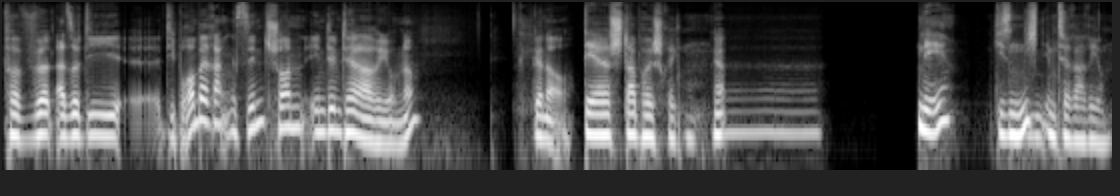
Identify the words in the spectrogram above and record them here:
verwirrt. Also die, äh, die Brombeerranken sind schon in dem Terrarium, ne? Genau. Der Stabheuschrecken. Ja. Äh, Nee, die sind nicht Hm. im Terrarium.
